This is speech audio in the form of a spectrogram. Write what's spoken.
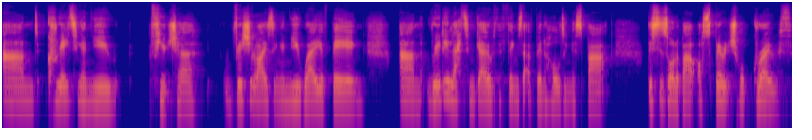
and creating a new future, visualizing a new way of being, and really letting go of the things that have been holding us back. This is all about our spiritual growth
